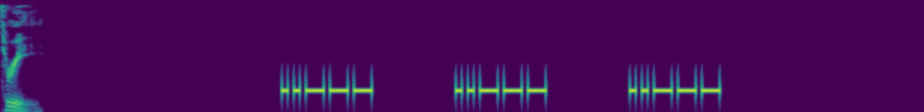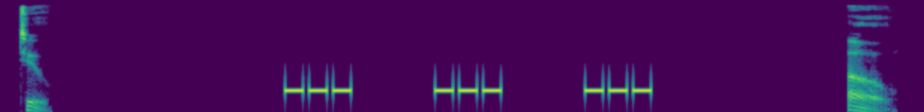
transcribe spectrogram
Three. Two. O.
